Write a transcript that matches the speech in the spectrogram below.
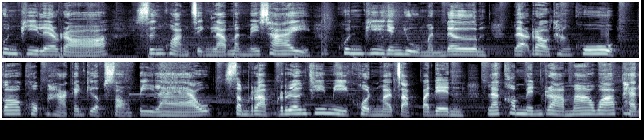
คุณพีเลยหรอ ซึ่งความจริงแล้วมันไม่ใช่ คุณพียังอยู่เหมือนเดิม และเราทั้งคู่ก็คบหากันเกือบ 2 ปีแล้วสำหรับเรื่องที่มีคนมาจับประเด็น และคอมเมนต์ดราม่าว่าแพท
